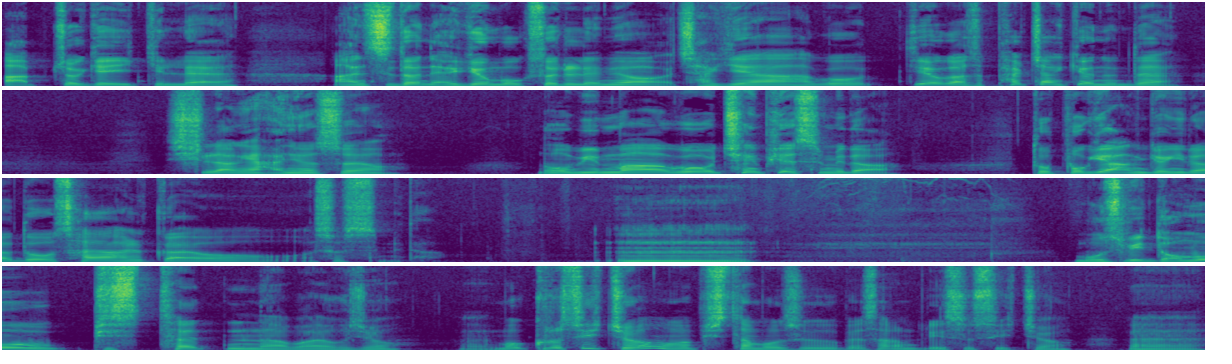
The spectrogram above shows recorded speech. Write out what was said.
앞쪽에 있길래 안 쓰던 애교 목소리를 내며 자기야 하고 뛰어가서 팔짱 끼웠는데 신랑이 아니었어요. 너무 민망하고 창피했습니다. 돋보기 안경이라도 사야 할까요? 왔었습니다. 음, 모습이 너무 비슷했나 봐요. 그죠? 네, 뭐, 그럴 수 있죠. 뭐 비슷한 모습의 사람들이 있을 수 있죠. 네,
